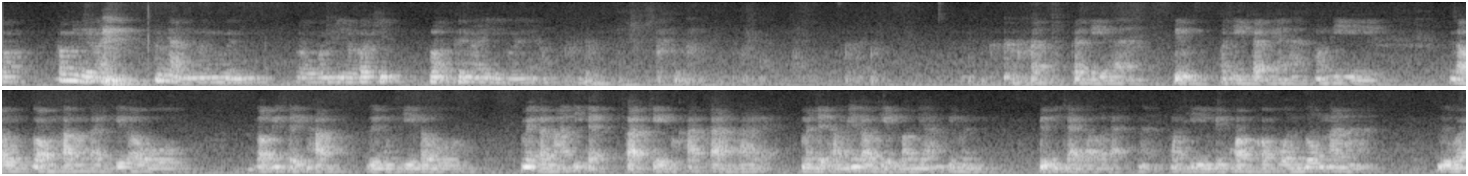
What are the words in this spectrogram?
ก็ก็ไม่มีอะไรทุกอย่างมันเหมือนเราบางทีเราก็คิดปลอบขึ้นมาเองอะไรเงี้ยครับก็ดีนะคือบางทีแบบเนี้ยนะบางที เราลองทำอะไรที่เราเราไม่เคยทำหรือบางทีเราไม่สามารถที่จะกัดเกณฑ์คาดการได้ มันจะทำให้เราเห็นบางอย่างที่มันอยู่ในใจเราแหละนะบางทีเป็นความกังวลล่วงหน้า หรือว่า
